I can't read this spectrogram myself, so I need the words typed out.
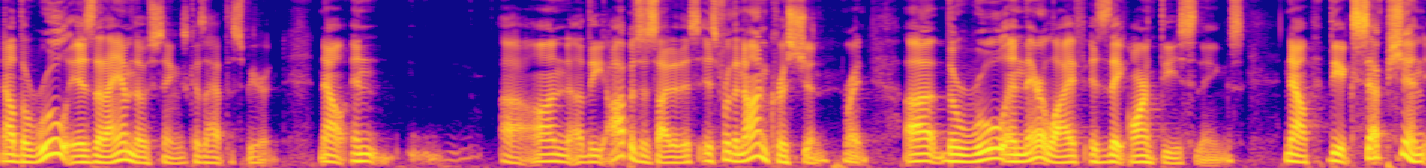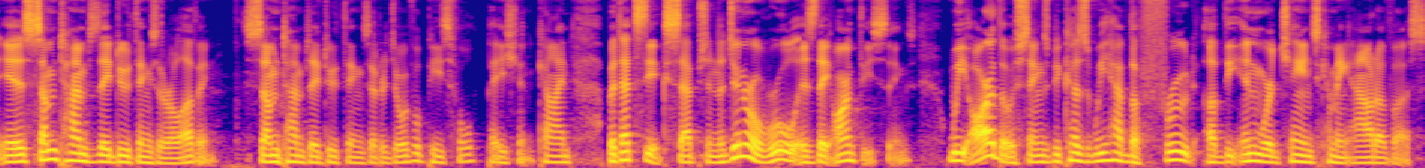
Now the rule is that I am those things because I have the Spirit. Now, and uh, on uh, the opposite side of this is for the non-Christian, right? Uh, the rule in their life is they aren't these things. Now, the exception is sometimes they do things that are loving. Sometimes they do things that are joyful, peaceful, patient, kind, but that's the exception. The general rule is they aren't these things. We are those things because we have the fruit of the inward change coming out of us.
